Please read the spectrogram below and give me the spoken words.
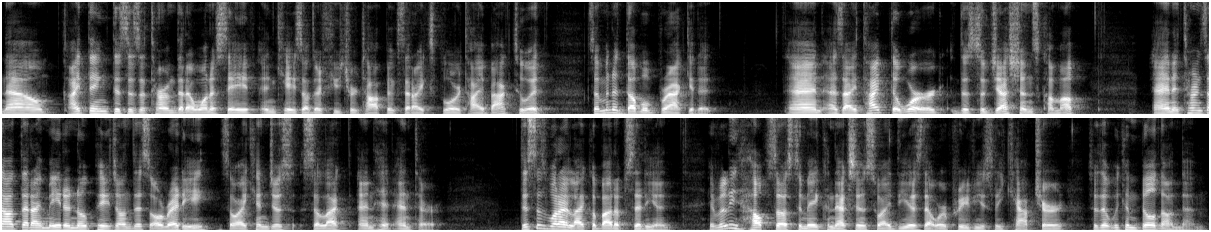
Now, I think this is a term that I want to save in case other future topics that I explore tie back to it, so I'm going to double bracket it. And as I type the word, the suggestions come up, and it turns out that I made a note page on this already, so I can just select and hit enter. This is what I like about Obsidian. It really helps us to make connections to ideas that were previously captured so that we can build on them.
